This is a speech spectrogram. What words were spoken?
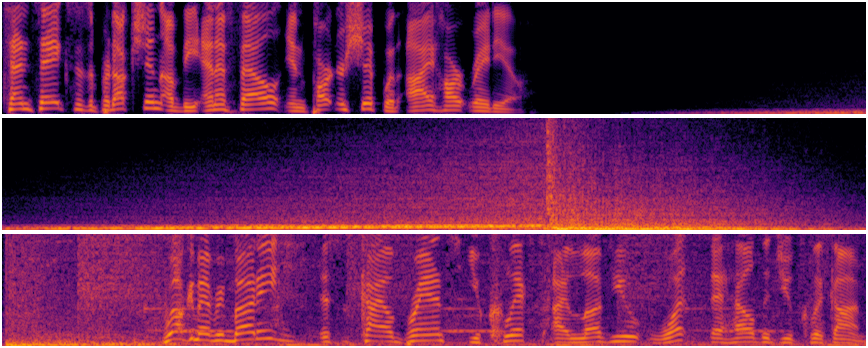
10 Takes is a production of the NFL in partnership with iHeartRadio. Welcome, everybody. This is Kyle Brandt. You clicked I love you. What the hell did you click on?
